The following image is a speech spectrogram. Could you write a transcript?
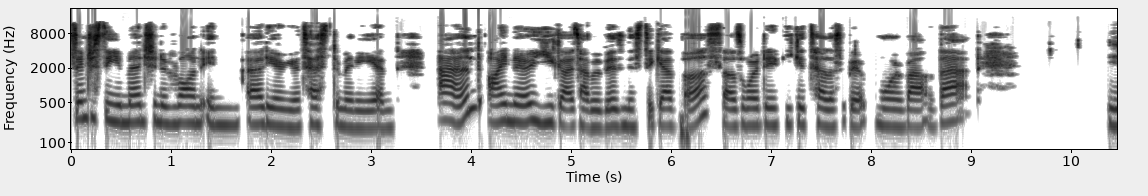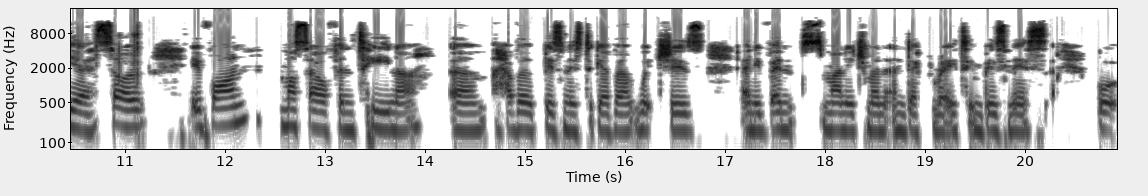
It's interesting you mentioned Yvonne in earlier in your testimony, and and I know you guys have a business together, so I was wondering if you could tell us a bit more about that. Yeah, so Yvonne, myself, and Tina um, have a business together, which is an events management and decorating business. But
